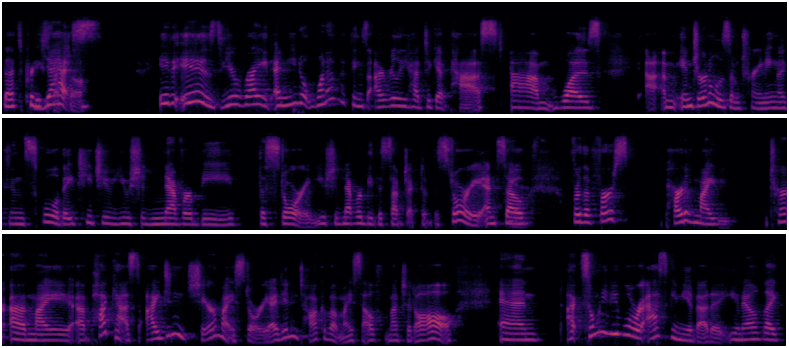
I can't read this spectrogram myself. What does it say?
that's pretty yes. special it is. You're right. And you know, one of the things I really had to get past um, was um, in journalism training, like in school, they teach you you should never be the story. You should never be the subject of the story. And so, yes. for the first part of my turn, uh, my uh, podcast, I didn't share my story. I didn't talk about myself much at all. And I, so many people were asking me about it. You know, like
